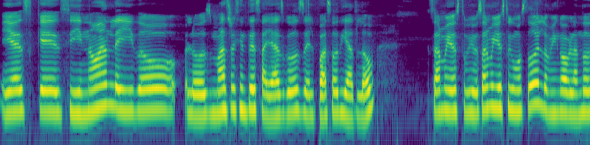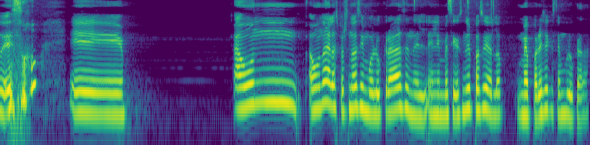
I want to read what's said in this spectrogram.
Y es que si no han leído los más recientes hallazgos del paso Diatlov, Salmo yo estuvimos, Salmo y yo estuvimos todo el domingo hablando de eso. eh, a, un, a una de las personas involucradas en, el, en la investigación del paso de Aslop me parece que está involucrada.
